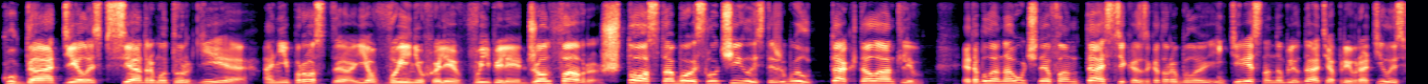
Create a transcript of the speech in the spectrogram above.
Куда делась вся драматургия? Они просто ее вынюхали, выпили. Джон Фавр, что с тобой случилось? Ты же был так талантлив. Это была научная фантастика, за которой было интересно наблюдать, а превратилась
